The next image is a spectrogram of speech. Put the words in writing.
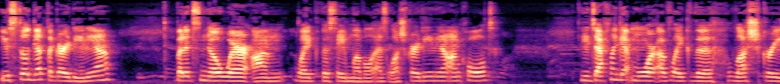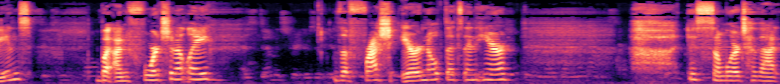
You still get the Gardenia, but it's nowhere on like the same level as Lush Gardenia on cold. You definitely get more of like the lush greens, but unfortunately, the fresh air note that's in here is similar to that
